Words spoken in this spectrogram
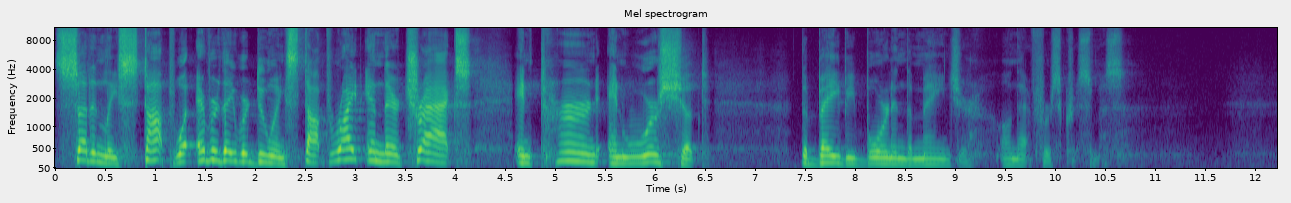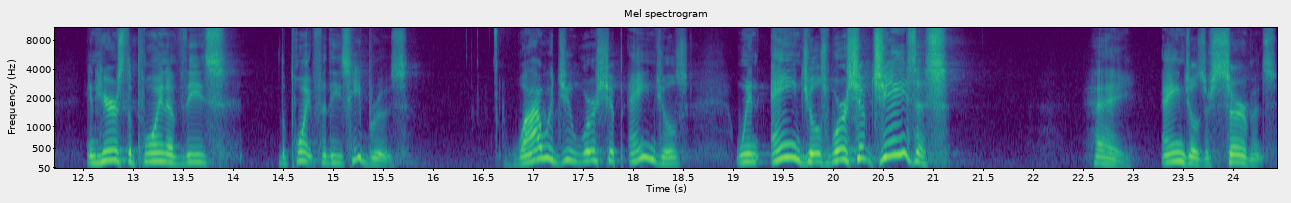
suddenly stopped whatever they were doing, stopped right in their tracks, and turned and worshiped the baby born in the manger on that first Christmas. And here's the point of these the point for these Hebrews. Why would you worship angels when angels worship Jesus? Hey, angels are servants.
